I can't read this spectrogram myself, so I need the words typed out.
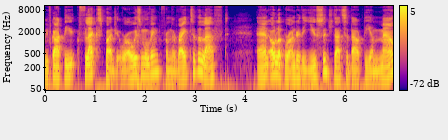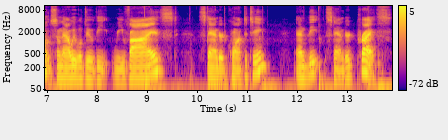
we've got the flex budget. We're always moving from the right to the left. And oh, look, we're under the usage. That's about the amount. So now we will do the revised standard quantity and the standard price.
